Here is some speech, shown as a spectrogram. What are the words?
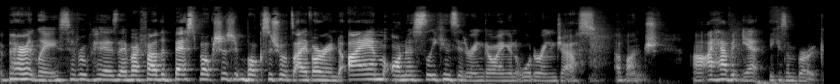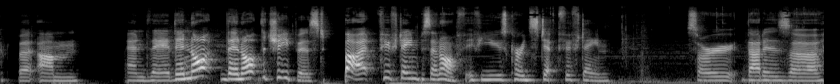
Apparently, several pairs. They're by far the best boxer, boxer shorts I've owned. I am honestly considering going and ordering Jas a bunch. Uh, I haven't yet because I'm broke, but um, and they're they're not they're not the cheapest, but 15% off if you use code STEP15. So that is uh,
